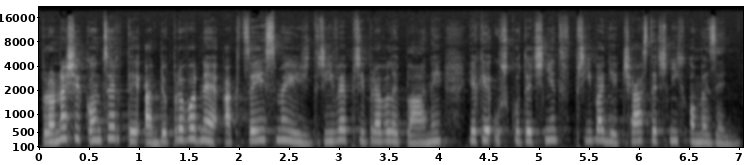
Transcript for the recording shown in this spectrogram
Pro naše koncerty a doprovodné akce jsme již dříve připravili plány, jak je uskutečnit v případě částečných omezení.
